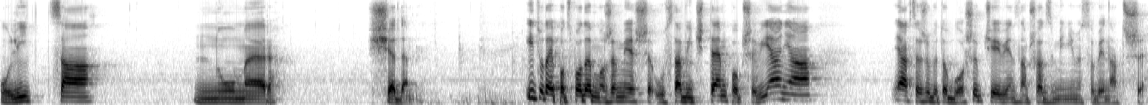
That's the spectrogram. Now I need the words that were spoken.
ulica numer 7. I tutaj pod spodem możemy jeszcze ustawić tempo przewijania. Ja chcę, żeby to było szybciej, więc na przykład zmienimy sobie na 3.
